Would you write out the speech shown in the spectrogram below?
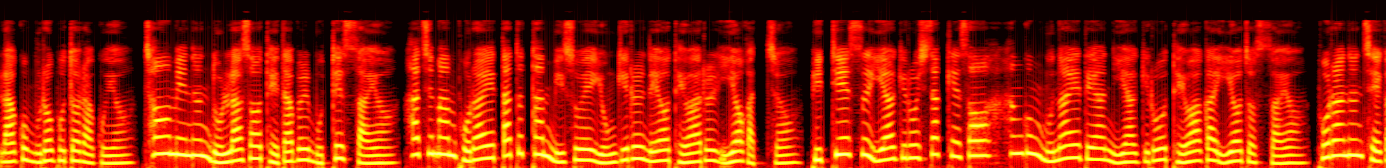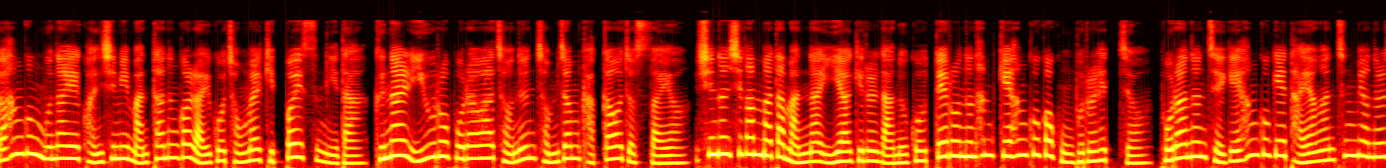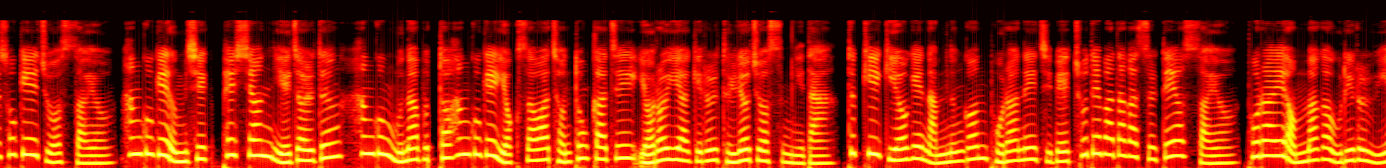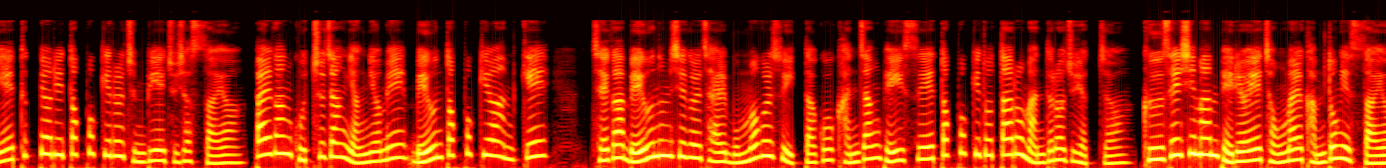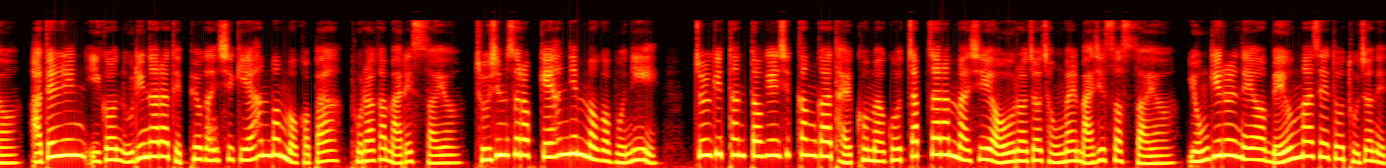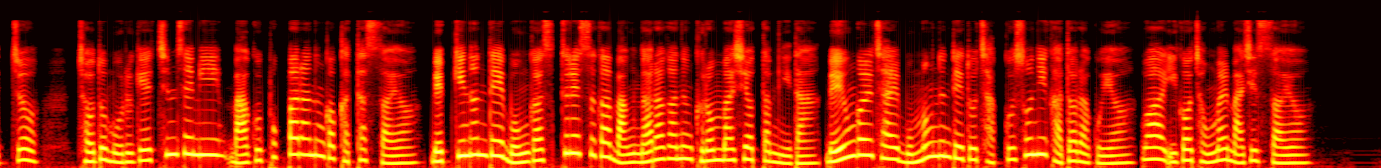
라고 물어보더라고요. 처음에는 놀라서 대답을 못했어요. 하지만 보라의 따뜻한 미소에 용기를 내어 대화를 이어갔죠. BTS 이야기로 시작해서 한국 문화에 대한 이야기로 대화가 이어졌어요. 보라는 제가 한국 문화에 관심이 많다는 걸 알고 정말 기뻐했습니다. 그날 이후로 보라와 저는 점점 가까워졌어요. 쉬는 시간마다 만나 이야기를 나누고 때로는 함께 한국어 공부를 했죠. 보라는 제게 한국의 다양한 측면을 소개해 주었어요. 한국의 음식, 패션, 예절 등 한국 문화부터 한국의 역사와 전통까지 여러 이야기를 들려주었습니다. 특히 기억에 남는 건 보라네 집에 초대받아 갔을 때였어요. 보라의 엄마가 우리를 위해 특별히 떡볶이를 준비해 주셨어요. 빨간 고추장 양념에 매운 떡볶이와 함께 제가 매운 음식을 잘 못 먹을 수 있다고 간장 베이스의 떡볶이도 따로 만들어 주셨죠. 그 세심한 배려에 정말 감동했어요. 아델린, 이건 우리나라 대표 간식이야 한번 먹어봐. 보라가 말했어요. 조심스럽게 한 입 먹어보니 쫄깃한 떡의 식감과 달콤하고 짭짤한 맛이 어우러져 정말 맛있었어요. 용기를 내어 매운맛에도 도전했죠. 저도 모르게 침샘이 마구 폭발하는 것 같았어요. 맵긴 한데 뭔가 스트레스가 막 날아가는 그런 맛이었답니다. 매운 걸 잘 못 먹는데도 자꾸 손이 가더라고요. 와, 이거 정말 맛있어요.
